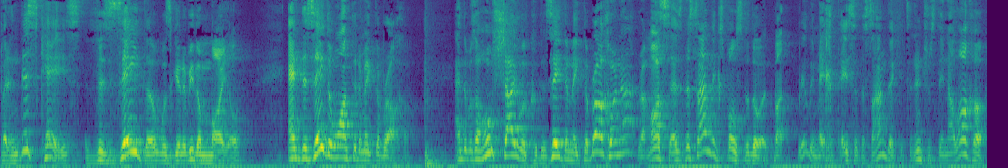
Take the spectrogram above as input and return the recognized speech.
But in this case, the zayda was going to be the moil, and the zayda wanted to make the bracha. And there was a whole shaila, could the Zayda make the bracha or not? Ramos says the Sandik's supposed to do it. But really, make a taste of the Sandik. It's an interesting halacha.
